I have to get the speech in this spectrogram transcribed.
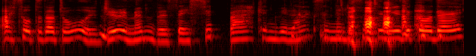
I thought that all the jury members they sit back and relax and they listen to music all day.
